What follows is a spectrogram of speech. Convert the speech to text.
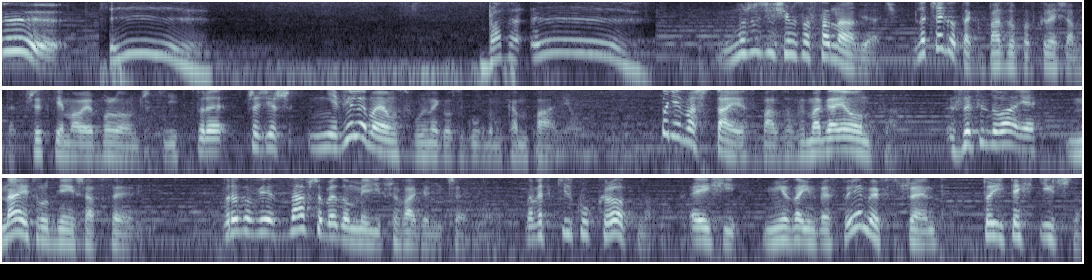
Yy. Brother, ugh. Możecie się zastanawiać, dlaczego tak bardzo podkreślam te wszystkie małe bolączki, które przecież niewiele mają wspólnego z główną kampanią. Ponieważ ta jest bardzo wymagająca. Zdecydowanie najtrudniejsza w serii. Wrogowie zawsze będą mieli przewagę liczebną, nawet kilkukrotną, a jeśli nie zainwestujemy w sprzęt, to i techniczną.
